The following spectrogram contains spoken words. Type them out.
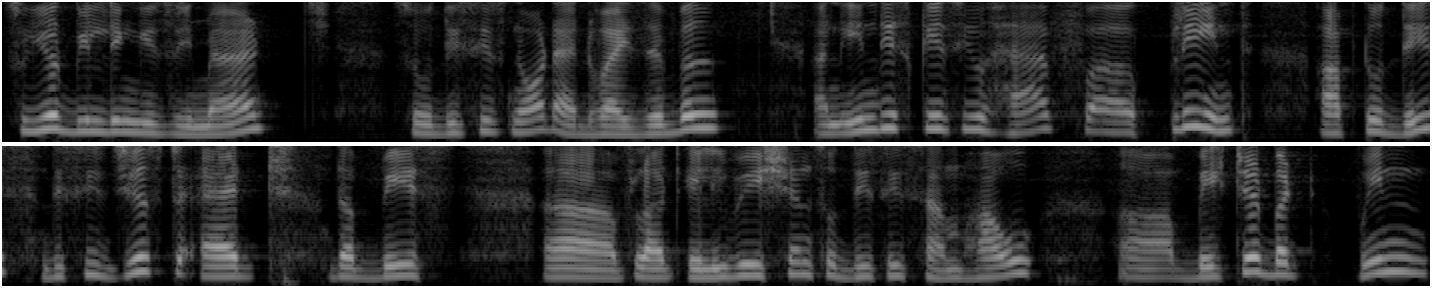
So, your building is emerged. So, this is not advisable and in this case you have uh, plinth up to this, this is just at the base uh, flood elevation. So, this is somehow better, but when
